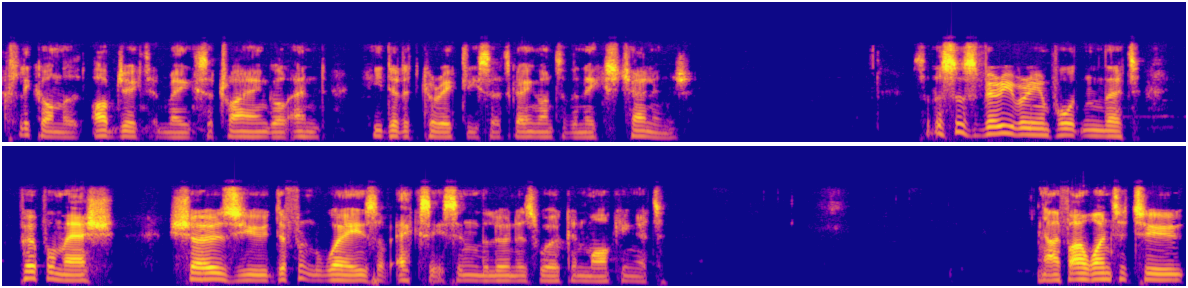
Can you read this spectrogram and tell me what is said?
click on the object, it makes a triangle, and he did it correctly, so it's going on to the next challenge. So this is very, very important that Purple Mash shows you different ways of accessing the learner's work and marking it. Now, if I wanted to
